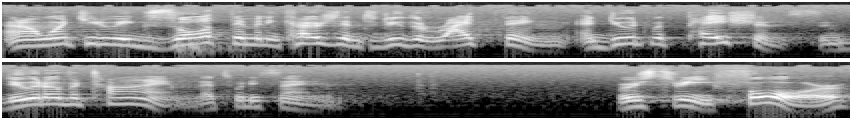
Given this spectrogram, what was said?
And I want you to exhort them and encourage them to do the right thing and do it with patience and do it over time. That's what he's saying. Verse 3 For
